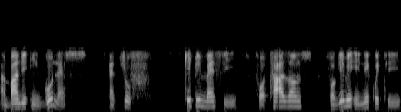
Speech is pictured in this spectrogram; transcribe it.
abounding in goodness and truth, keeping mercy for thousands, forgiving iniquity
